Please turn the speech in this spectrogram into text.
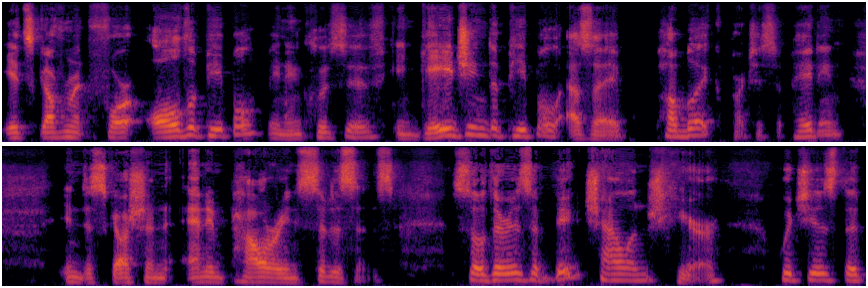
it's government for all the people, being inclusive, engaging the people as a public, participating in discussion, and empowering citizens. So there is a big challenge here, which is that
